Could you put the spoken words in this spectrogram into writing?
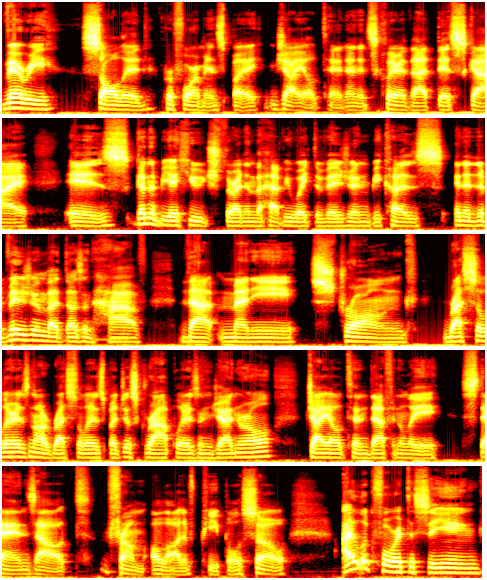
Very solid performance by Jailton, and it's clear that this guy is going to be a huge threat in the heavyweight division because in a division that doesn't have that many strong wrestlers, not wrestlers, but just grapplers in general, Jailton definitely stands out from a lot of people. So I look forward to seeing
